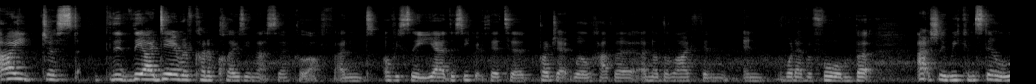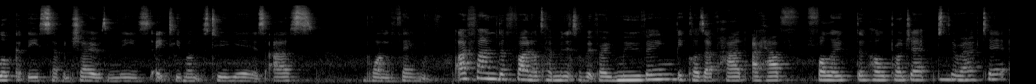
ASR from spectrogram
I just the the idea of kind of closing that circle off, and obviously, yeah, the Secret Theatre project will have a, another life in in whatever form, but actually, we can still look at these seven shows and these eighteen months, two years as one thing. I found the final 10 minutes of it very moving because I've had I have followed the whole project mm. throughout it.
